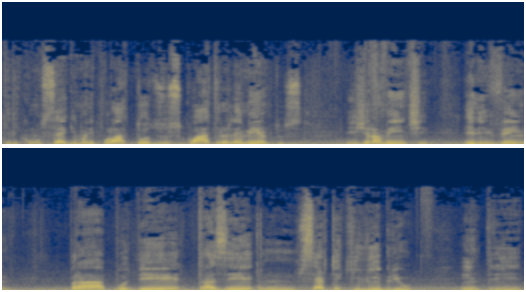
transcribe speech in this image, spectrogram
que ele consegue manipular todos os quatro elementos. E geralmente ele vem para poder trazer um certo equilíbrio entre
